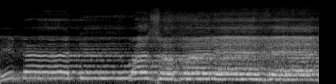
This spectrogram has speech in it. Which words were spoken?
idadi wasufuri vyema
